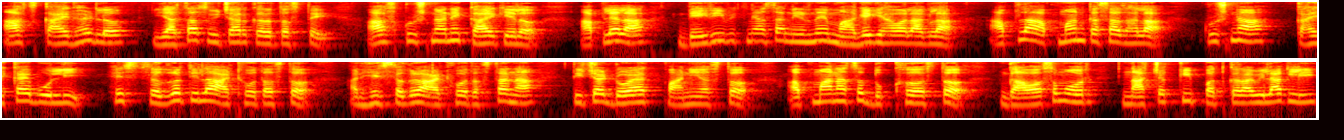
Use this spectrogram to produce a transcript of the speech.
आज काय घडलं याचाच विचार करत असते. आज कृष्णाने काय केलं? आपल्याला डेअरी विकण्याचा निर्णय मागे घ्यावा लागला. आपला अपमान कसा झाला? कृष्णा काय काय बोलली? हे सगळं तिला आठवत असतं. आणि हे सगळं आठवत असताना तिच्या डोळ्यात पाणी असतं. अपमानाचं दुःख असतं. गावासमोर नाचक्की पत्करावी लागली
